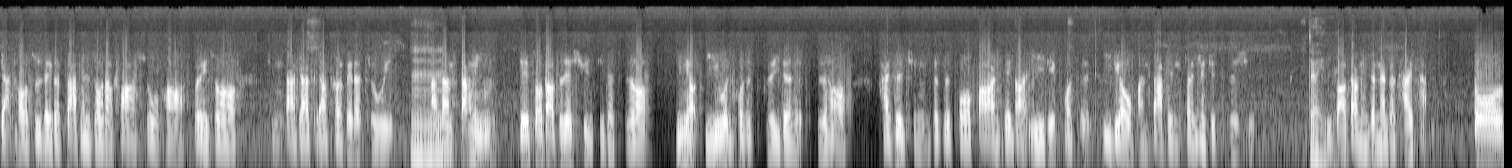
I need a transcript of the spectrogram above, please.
假投资的一个诈骗说的话术哈，所以说。请大家要特别的注意，嗯啊，那当您接收到这些讯息的时候，您有疑问或是质疑的时候，还是请就是拨报案电话一一零或是一六五反诈骗专线去咨询，对，以保障你的那个财产。多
